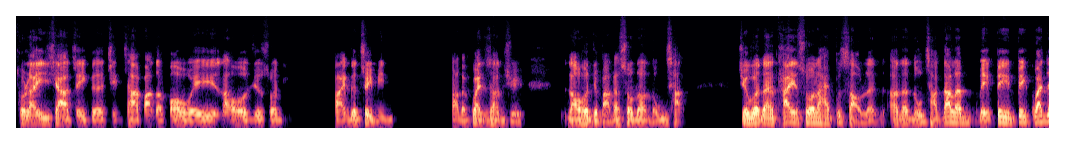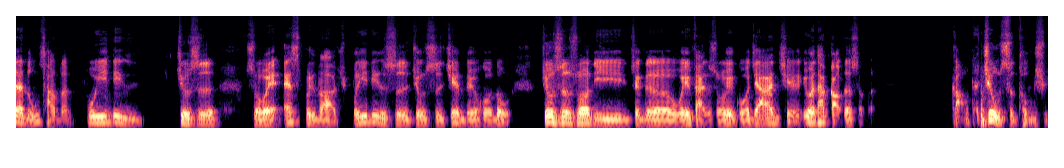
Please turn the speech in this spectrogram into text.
突然一下这个警察把他包围，然后就说你把一个罪名把他灌上去。然后就把他送到农场，结果呢，他也说了还不少人啊。那农场当然被被被关在农场的不一定就是所谓 espionage，不一定是就是间谍活动，就是说你这个违反所谓国家安全，因为他搞的什么？搞的就是通讯。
